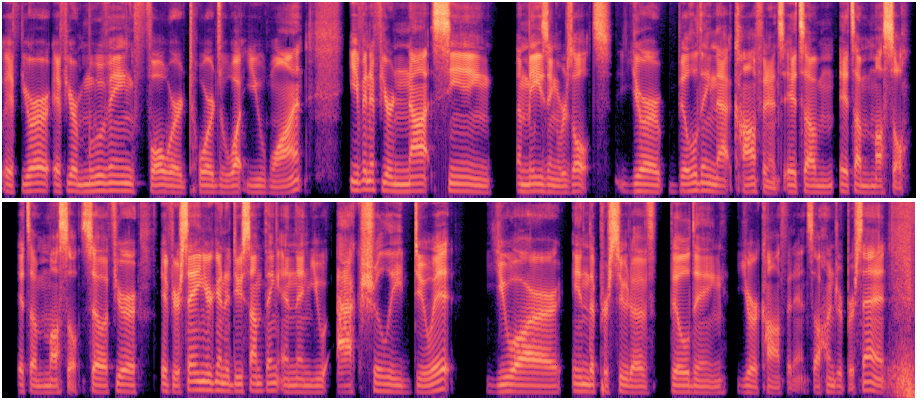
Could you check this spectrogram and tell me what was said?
If you're if you're moving forward towards what you want, even if you're not seeing amazing results, you're building that confidence. It's um it's a muscle. It's a muscle. So if you're if you're saying you're going to do something and then you actually do it, you are in the pursuit of building your confidence 100%.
